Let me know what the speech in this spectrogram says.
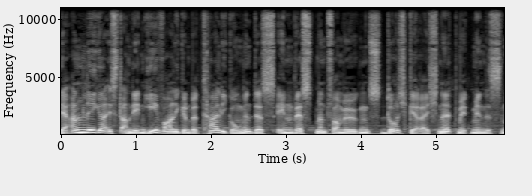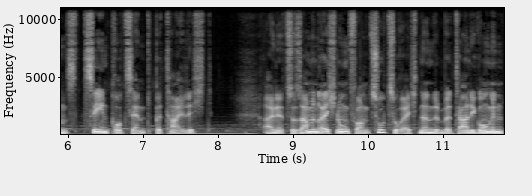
der Anleger ist an den jeweiligen Beteiligungen des Investmentvermögens durchgerechnet mit mindestens 10 Prozent beteiligt. Eine Zusammenrechnung von zuzurechnenden Beteiligungen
